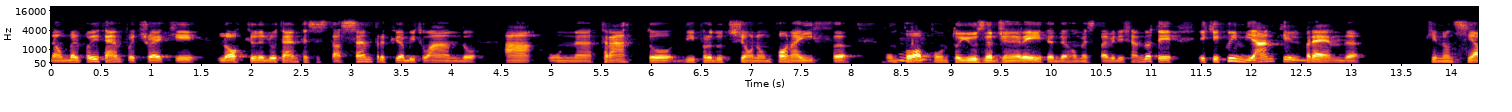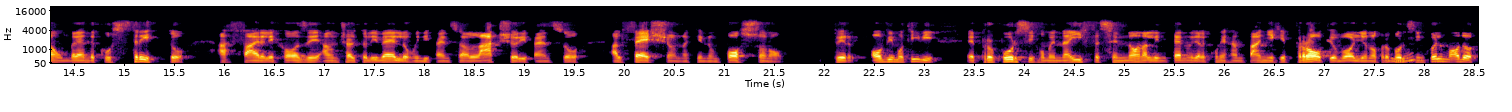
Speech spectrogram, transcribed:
da un bel po' di tempo, e cioè che l'occhio dell'utente si sta sempre più abituando a un tratto di produzione un po' naif, un mm-hmm. po' appunto user generated, come stavi dicendo te, e che quindi anche il brand, che non sia un brand costretto a fare le cose a un certo livello, quindi penso al luxury, penso al fashion, che non possono per ovvi motivi eh, proporsi come naif se non all'interno di alcune campagne che proprio vogliono proporsi mm-hmm. in quel modo,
